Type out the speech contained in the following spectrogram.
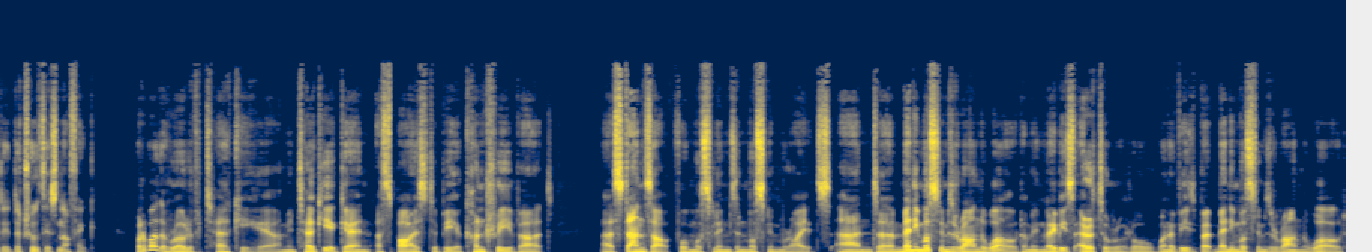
The, the truth is nothing. What about the role of Turkey here? I mean, Turkey again aspires to be a country that uh, stands up for Muslims and Muslim rights. And uh, many Muslims around the world, I mean, maybe it's Ertugrul or one of these, but many Muslims around the world,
